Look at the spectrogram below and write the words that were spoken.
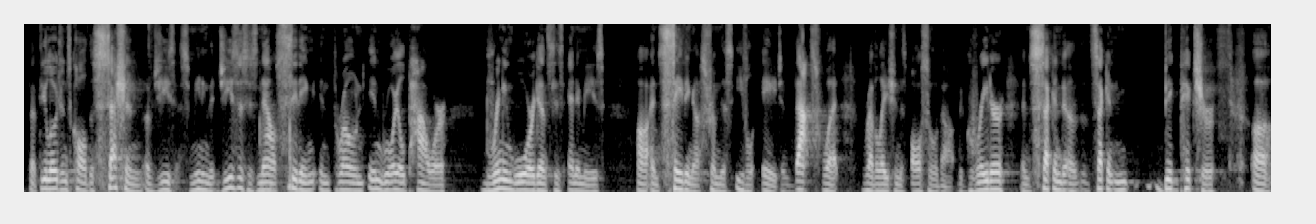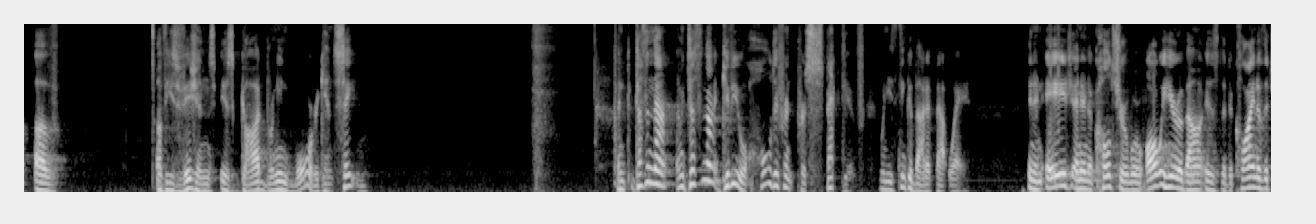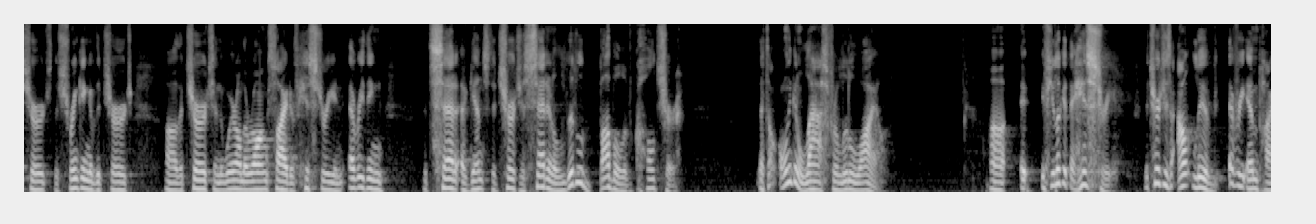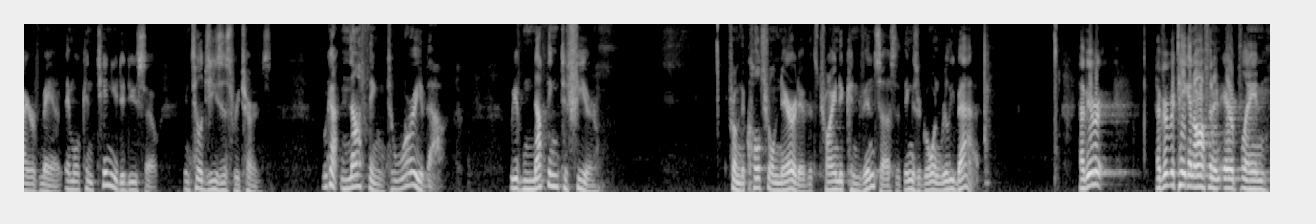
that theologians call the session of Jesus, meaning that Jesus is now sitting enthroned in royal power, bringing war against his enemies uh, and saving us from this evil age. And that's what Revelation is also about the greater and second, uh, second big picture uh, of, of these visions is God bringing war against Satan. And doesn't that, I mean, doesn't that give you a whole different perspective when you think about it that way? In an age and in a culture where all we hear about is the decline of the church, the shrinking of the church, uh, the church, and we're on the wrong side of history, and everything that's said against the church is said in a little bubble of culture that's only going to last for a little while. Uh, if you look at the history, the church has outlived every empire of man and will continue to do so until Jesus returns. We've got nothing to worry about. We have nothing to fear from the cultural narrative that's trying to convince us that things are going really bad. Have you ever, have you ever taken off in an airplane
